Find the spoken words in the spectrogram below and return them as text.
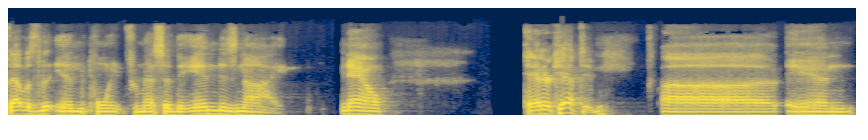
That was the end point for me. I said the end is nigh. Now, Tanner kept him, uh, and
